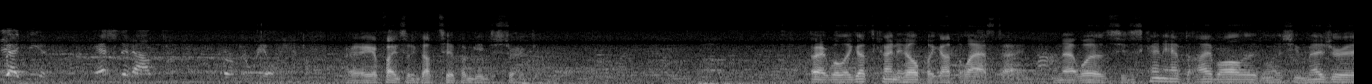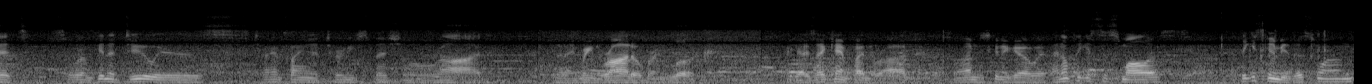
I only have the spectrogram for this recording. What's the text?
the idea, cast it out, turn the reel. Alright, I gotta find something about tip. I'm getting distracted. Alright, well, I got the kind of help I got the last time. And that was you just kind of have to eyeball it unless you measure it. So, what I'm gonna do is try and find an a tourney special rod. Then I bring the rod over and look. Alright, guys, I can't find the rod. So, I'm just gonna go with. I don't think it's the smallest. I think it's gonna be this one.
